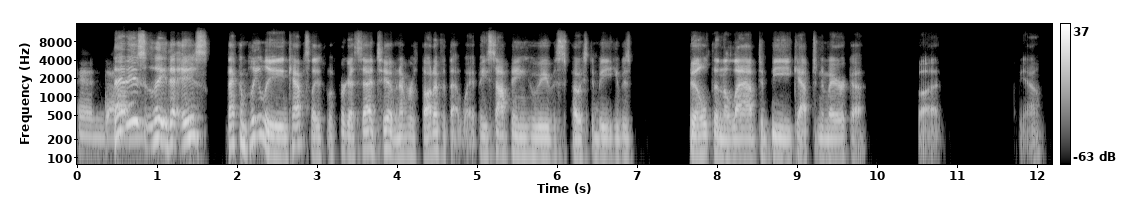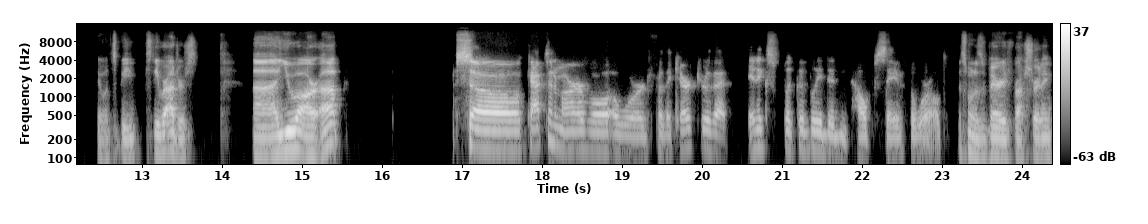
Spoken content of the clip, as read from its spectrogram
And um, that is that is that completely encapsulates what Frigga said too. I've never thought of it that way. But he stopped being who he was supposed to be. He was built in the lab to be Captain America, but you know he wants to be Steve Rogers. Uh, you are up. So, Captain Marvel award for the character that inexplicably didn't help save the world. This one is very frustrating.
